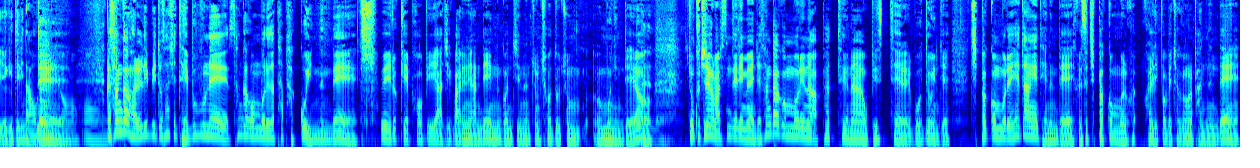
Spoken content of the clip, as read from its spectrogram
얘기들이 네. 나오는군요. 어. 그러니까 상가 관리비도 사실 대부분의 상가 건물에서 다 받고 있는데 왜 이렇게 법이 아직 마련이 안 돼 있는 건지는 좀 저도 좀 의문인데요. 네네. 좀 구체적으로 말씀드리면 이제 상가 건물이나 아파트나 오피스텔 모두 이제 집합 건물에 해당이 되는데 그래서 집합 건물 관- 관리법에 적용을 받는데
